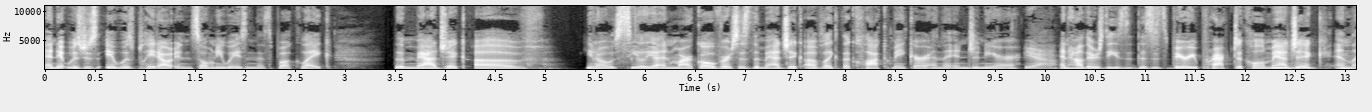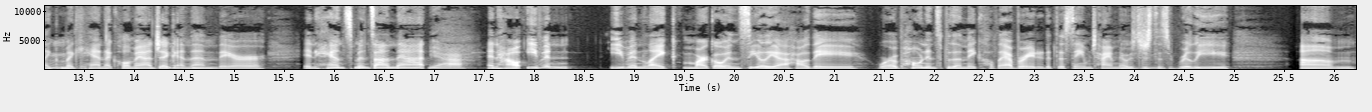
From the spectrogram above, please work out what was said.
and it was just it was played out in so many ways in this book like the magic of you know Celia and Marco versus the magic of like the clockmaker and the engineer Yeah. and how there's these this is very practical magic and like mhm. mechanical magic and Mhm. then their enhancements on that Yeah. and how even even like Marco and Celia how they were opponents but then they collaborated at the same time there was just Mhm. this really um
